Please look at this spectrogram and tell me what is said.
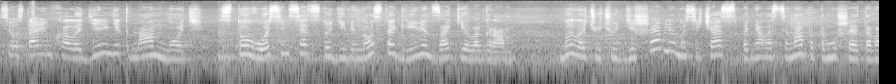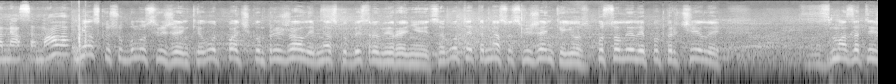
Все, ставим в холодильник на ночь. 180-190 гривен за килограмм. Было чуть-чуть дешевле, но сейчас поднялась цена, потому что этого мяса мало. М'яско, щоб було свіженьке. От пальчиком прижали, м'яско швидко вирівнюється. От це м'ясо свіженьке, його посолили, поперчили, Змазати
